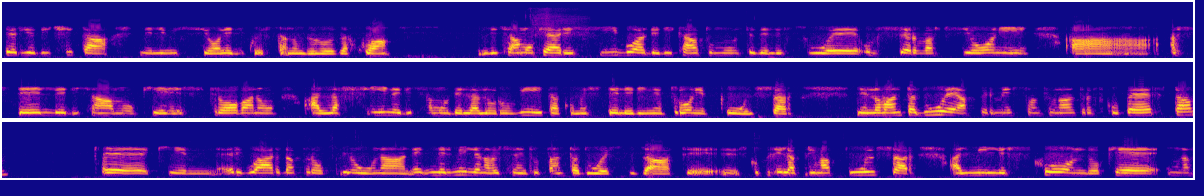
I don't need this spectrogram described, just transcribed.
periodicità nell'emissione di questa nebulosa qua diciamo che Arecibo ha dedicato molte delle sue osservazioni a, a stelle diciamo, che si trovano alla fine diciamo, della loro vita come stelle di neutroni e pulsar. Nel 92 ha permesso anche un'altra scoperta eh, che riguarda proprio una, nel, nel 1982 scusate, eh, scoprì la prima pulsar al millisecondo che è una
